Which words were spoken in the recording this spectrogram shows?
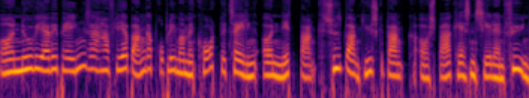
Og nu vi er ved penge, så har flere banker problemer med kortbetaling og netbank. Sydbank, Jyske Bank og Sparkassen Sjælland Fyn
